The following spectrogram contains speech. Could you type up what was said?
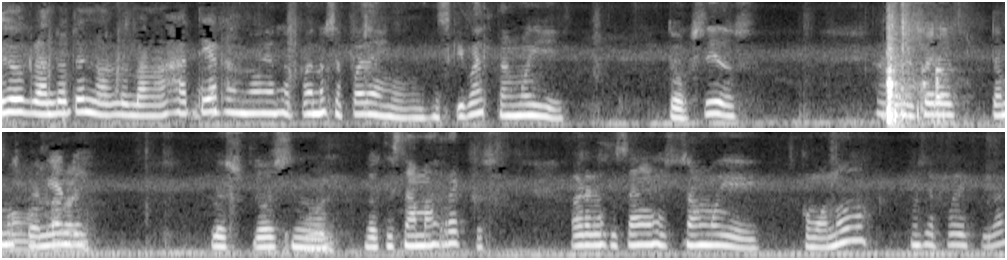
Esos grandotes no los van a jatear. No, ya no se pueden- no se pueden esquivar, están muy torcidos. Entonces solo estamos poniendo los, los, no, los que están más rectos. Ahora los que están, están muy como nudos, no se puede esquivar.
